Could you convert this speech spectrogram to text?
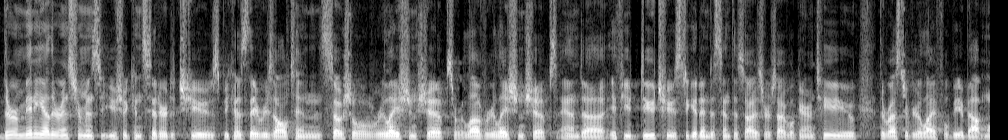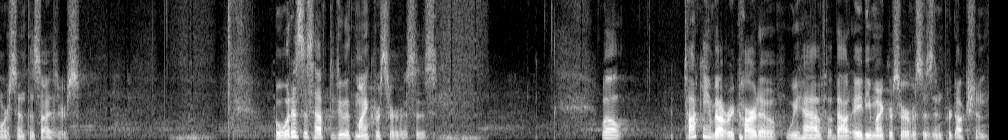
there are many other instruments that you should consider to choose because they result in social relationships or love relationships. And uh, if you do choose to get into synthesizers, I will guarantee you the rest of your life will be about more synthesizers. But what does this have to do with microservices? Well, talking about Ricardo, we have about 80 microservices in production.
